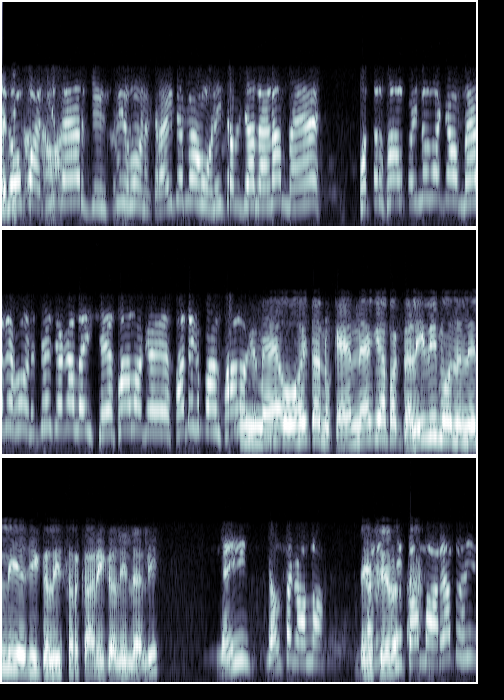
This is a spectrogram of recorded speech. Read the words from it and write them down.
ਜਦੋਂ ਭਾਜੀ ਮੈਂ ਰਜਿਸਟਰੀ ਹੁਣ ਕਰਾਈ ਤੇ ਮੈਂ ਹੁਣ ਹੀ ਕਬਜ਼ਾ ਲੈਣਾ ਮੈਂ 70 ਸਾਲ ਪਹਿਲਾਂ ਦਾ ਕਿਉਂ ਮੈਂ ਤੇ ਹੁਣ ਤੇ ਜਗ੍ਹਾ ਲਈ 6 ਸਾਲ ਹੋ ਗਏ 5.5 ਸਾਲ ਹੋ ਗਏ। ਮੈਂ ਉਹੀ ਤੁਹਾਨੂੰ ਕਹਿਣ ਲਿਆ ਕਿ ਆਪਾਂ ਗਲੀ ਵੀ ਮੁੱਲ ਲੈ ਲਈਏ ਜੀ ਗਲੀ ਸਰਕਾਰੀ ਗਲੀ ਲੈ ਲਈ। ਨਹੀਂ ਗਲਤ ਗੱਲ ਆ। ਤੇ ਫਿਰ- ਫੀਤਾ ਮਾਰਿਆ ਤੁਸੀਂ।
